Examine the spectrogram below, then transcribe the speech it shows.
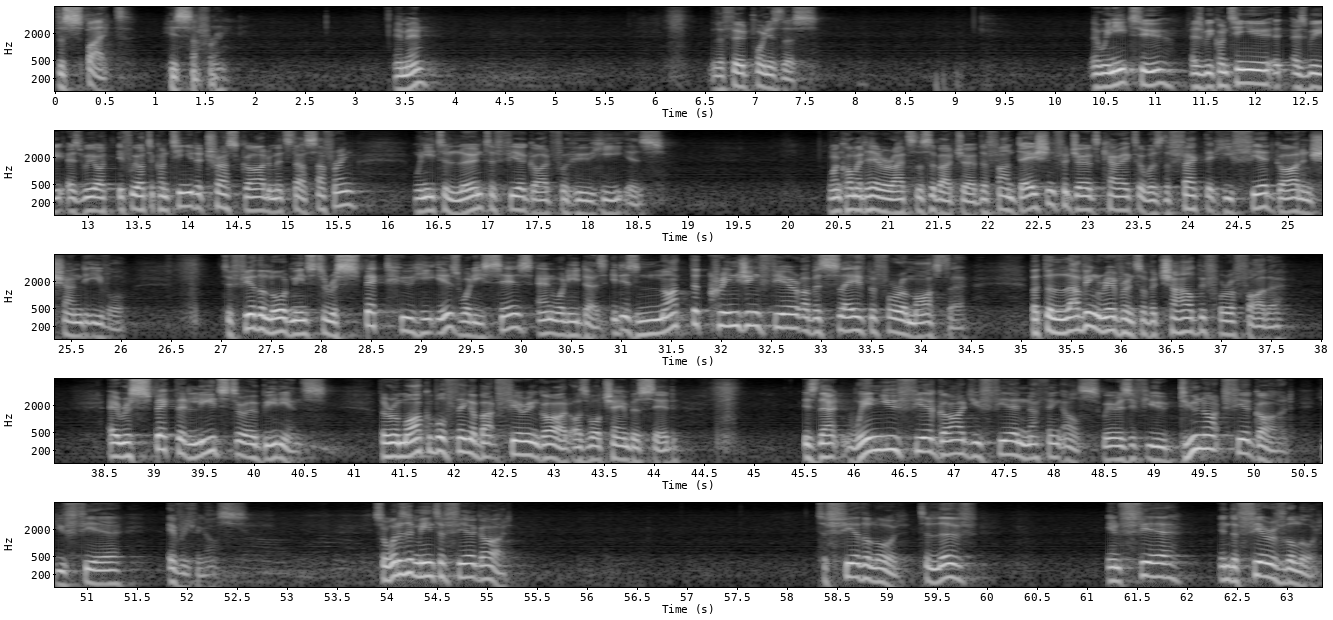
despite his suffering. Amen? The third point is this that we need to, as we continue, as we, as we are, if we are to continue to trust God amidst our suffering, we need to learn to fear God for who He is. One commentator writes this about Job The foundation for Job's character was the fact that he feared God and shunned evil. To fear the Lord means to respect who he is, what he says, and what he does. It is not the cringing fear of a slave before a master, but the loving reverence of a child before a father a respect that leads to obedience. The remarkable thing about fearing God, Oswald Chambers said, is that when you fear God, you fear nothing else. Whereas if you do not fear God, you fear everything else. So, what does it mean to fear God? To fear the Lord, to live in fear, in the fear of the Lord.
